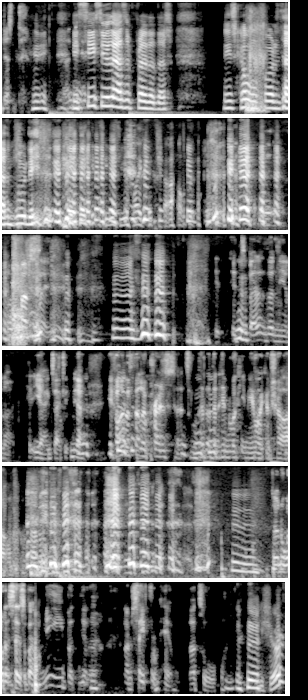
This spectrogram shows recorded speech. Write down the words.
Just he sees you as a predator. He's going for that booty. Sees you like a child. I was about to say, it, it's better than you know. Yeah, exactly. Yeah, if I'm a fellow predator, it's better than him looking at me like a child. I mean, don't know what it says about me, but you know, I'm safe from him. That's all. you sure?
